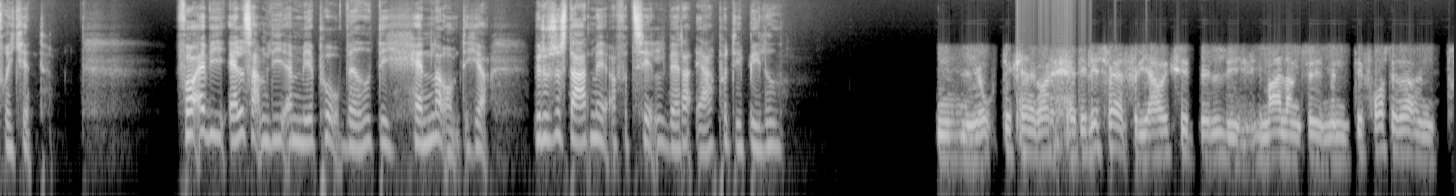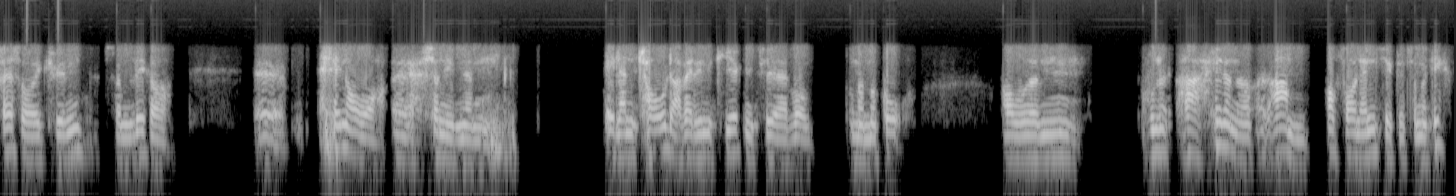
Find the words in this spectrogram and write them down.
frikendt. For at vi alle sammen lige er med på, hvad det handler om det her, vil du så starte med at fortælle, hvad der er på det billede? Mm, jo, det kan jeg godt. Det er lidt svært, fordi jeg har jo ikke set billedet i, i meget lang tid, men det forestiller en 60-årig kvinde, som ligger øh, henover øh, sådan en, øh, et eller andet tog, der har været inde i kirken til, at, hvor, hvor man må gå. Og øhm, hun har hænderne og armen op foran ansigtet, så man kan ikke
